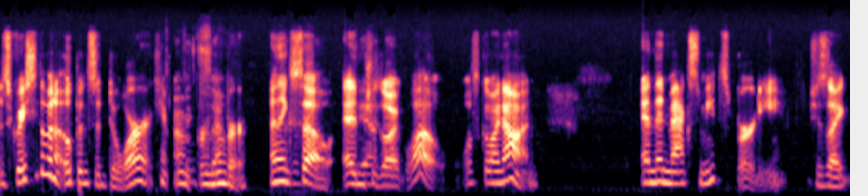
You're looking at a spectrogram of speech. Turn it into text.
Is Gracie the one that opens the door? I can't rem- think so. remember. I think, think so. so. And Yeah. she's like, "Whoa, what's going on?" And then Max meets Birdie. She's like,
